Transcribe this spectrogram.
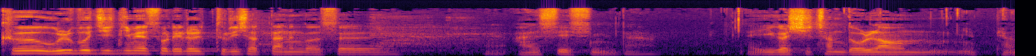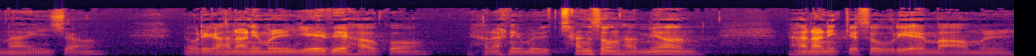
그 울부짖음의 소리를 들으셨다는 것을 알 수 있습니다. 이것이 참 놀라운 변화이죠. 우리가 하나님을 예배하고 하나님을 찬송하면 하나님께서 우리의 마음을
